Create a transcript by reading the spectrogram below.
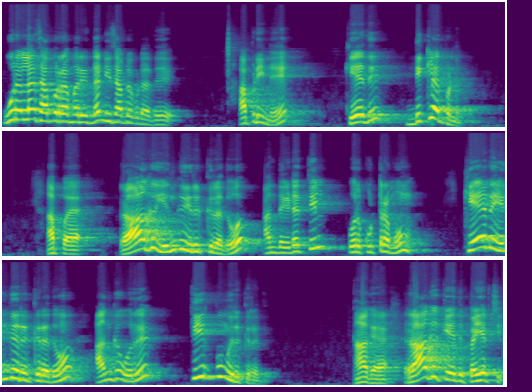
ஊரெல்லாம் சாப்பிட்ற மாதிரி இருந்தால் நீ சாப்பிடக்கூடாது. அப்படின்னு கேது டிக்ளேர் பண்ணுது. அப்ப ராகு எங்கு இருக்கிறதோ அந்த இடத்தில் ஒரு குற்றமும் கேது எங்கு இருக்கிறதோ அங்கு ஒரு தீர்ப்பும் இருக்கிறது. ஆக ராகு கேது பெயர்ச்சி.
